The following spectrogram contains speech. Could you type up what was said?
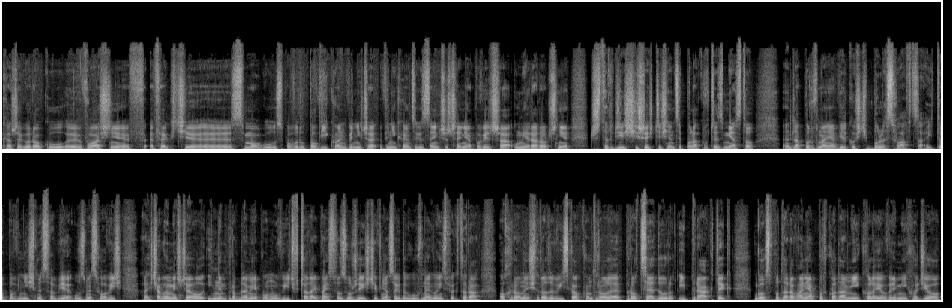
każdego roku e, właśnie w efekcie smogu z powodu powikłań wynikających z zanieczyszczenia powietrza umiera rocznie 46 tysięcy Polaków. To jest miasto e, dla porównania wielkości Bolesławca i to powinniśmy sobie uzmysłowić. Ale chciałbym jeszcze o innym problemie pomówić. Wczoraj Państwo złożyliście wniosek do Głównego Inspektora Ochrony Środowiska o kontrolę procedur i praktyk gospodarowania podkładami kolejowymi. Chodzi o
